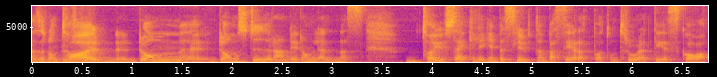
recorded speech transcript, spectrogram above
Alltså de, tar, de, de styrande i de länderna tar ju säkerligen besluten baserat på att de tror att det ska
